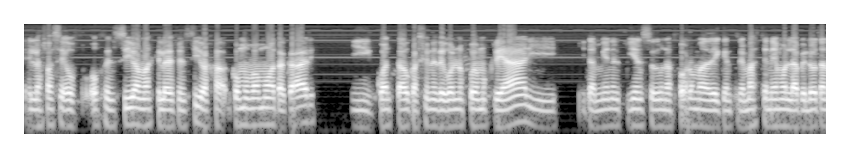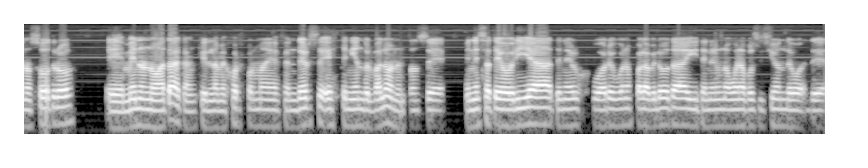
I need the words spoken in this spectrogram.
la fase of- ofensiva más que la defensiva, cómo vamos a atacar y cuántas ocasiones de gol nos podemos crear y, y también él piensa de una forma de que entre más tenemos la pelota nosotros, eh, menos nos atacan, que la mejor forma de defenderse es teniendo el balón. Entonces, en esa teoría, tener jugadores buenos para la pelota y tener una buena posición de, de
